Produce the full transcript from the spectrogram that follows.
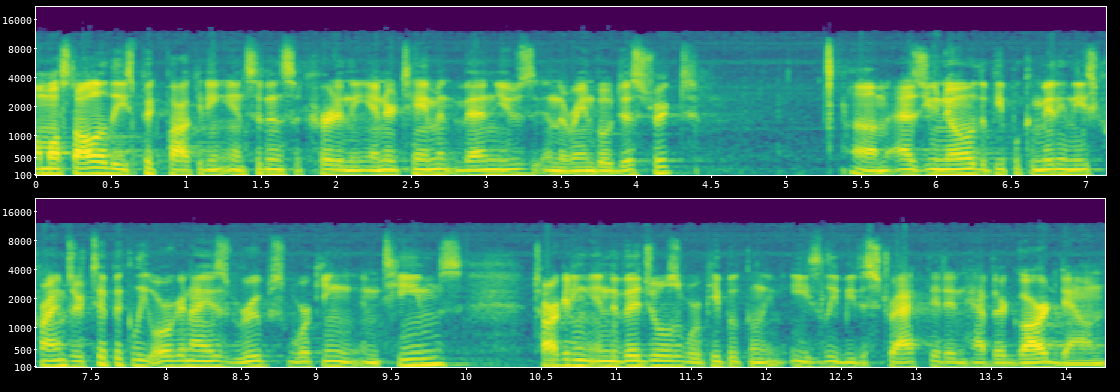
Almost all of these pickpocketing incidents occurred in the entertainment venues in the Rainbow District. Um, as you know, the people committing these crimes are typically organized groups working in teams, targeting individuals where people can easily be distracted and have their guard down.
